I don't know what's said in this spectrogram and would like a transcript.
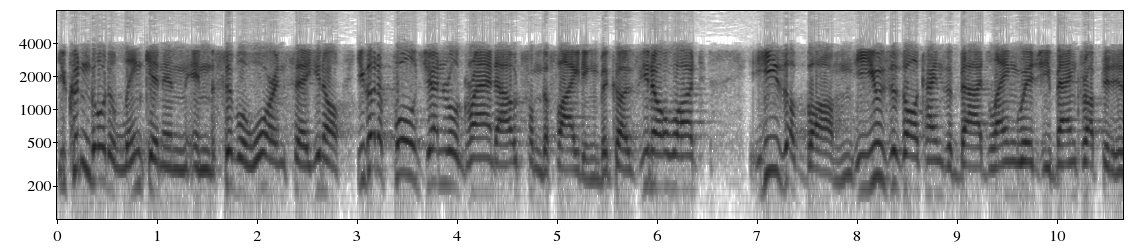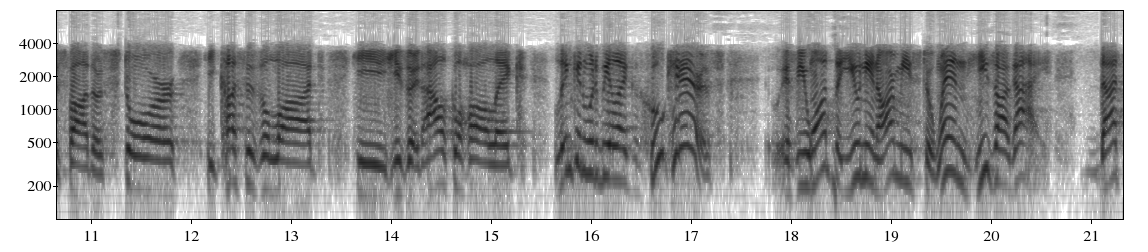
you couldn't go to Lincoln in, in the Civil War and say, you know, you got to pull General Grant out from the fighting because, you know what? He's a bum. He uses all kinds of bad language. He bankrupted his father's store. He cusses a lot. He, he's an alcoholic. Lincoln would be like, who cares? If you want the Union armies to win, he's our guy that's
